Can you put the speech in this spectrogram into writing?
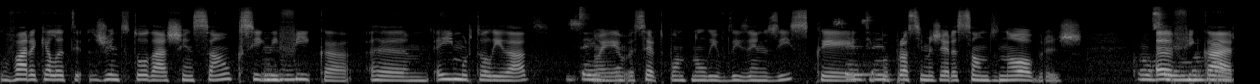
levar aquela gente toda à ascensão, que significa uhum. uh, a imortalidade. Sim. Não é? A certo ponto no livro dizem-nos isso, que é sim, tipo sim. a próxima geração de nobres a ficar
